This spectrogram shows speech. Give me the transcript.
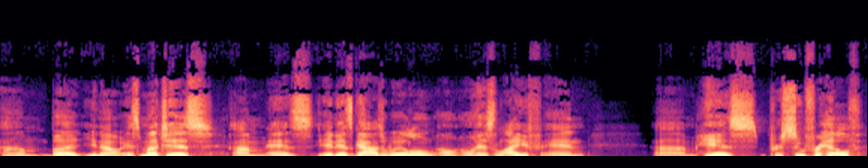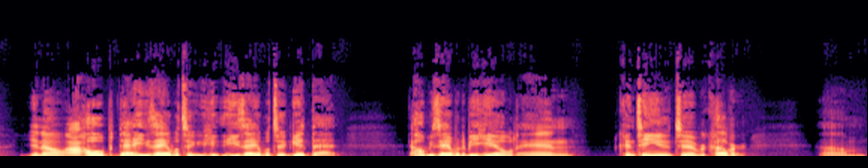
Um, but you know, as much as um, as it is God's will on, on, on his life and um, his pursuit for health, you know, I hope that he's able to he's able to get that. I hope he's able to be healed and continue to recover. Um,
